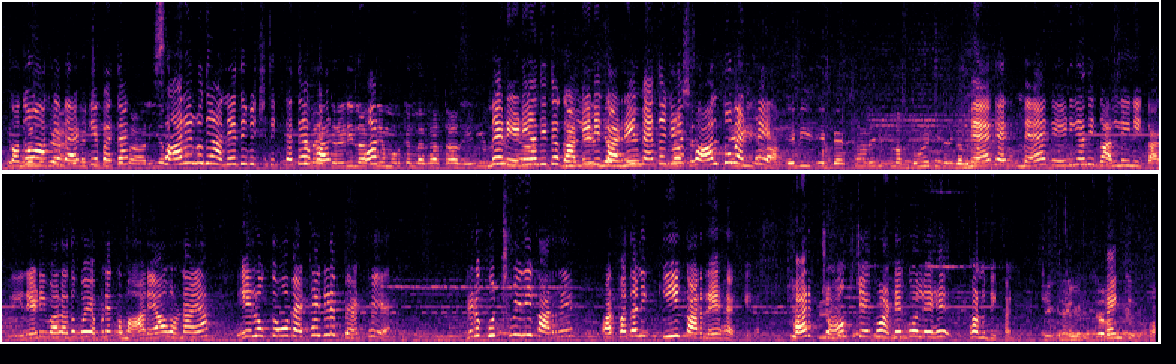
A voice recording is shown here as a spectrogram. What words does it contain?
ਕਦੋਂ ਆ ਕੇ ਬੈਠ ਕੇ ਪਤਾ ਸਾਰੇ ਲੁਧਿਆਣੇ ਦੇ ਵਿੱਚ ਦਿੱਕਤ ਹੈ ਇੱਕ ਰੇੜੀ ਹਰ ਲੱਗਦੀ ਹੈ ਮੁੜ ਕੇ ਲਗਾਤਾਰ ਰੇੜੀ ਮੈਂ ਰੇੜੀਆਂ ਦੀ ਤਾਂ ਗੱਲ ਹੀ ਨਹੀਂ ਕਰ ਰਹੀ ਮੈਂ ਤਾਂ ਜਿਹੜੇ ਫਾਲਤੂ ਬੈਠੇ ਆ। ਇਹ ਵੀ ਇਹ ਬੈਠਣ ਵਾਲੇ ਵੀ ਪਲੱਸ ਦੋਵੇਂ ਚੀਜ਼ਾਂ ਦੀ ਗੱਲ ਮੈਂ ਮੈਂ ਰੇੜੀਆਂ ਦੀ ਗੱਲ ਹੀ ਨਹੀਂ ਕਰ ਰਹੀ। ਰੇੜੀ ਵਾਲਾ ਤਾਂ ਕੋਈ ਆਪਣੇ ਕਮਾ ਰਿਹਾ ਹੋਣਾ ਆ। ਇਹ ਲੋਕ ਤਾਂ ਉਹ ਬੈਠੇ ਜਿਹੜੇ ਬੈਠੇ ਆ। ਜਿਹੜੇ ਕੁਝ ਵੀ ਨਹੀਂ ਕਰ ਰਹੇ ਔਰ ਪਤਾ ਨਹੀਂ ਕੀ ਕਰ ਰਹੇ ਹੈਗੇ। ਹਰ ਚੌਂਕ 'ਚ ਤੁਹਾਡੇ ਕੋਲ ਇਹ ਤੁਹਾਨੂੰ ਦਿਖਣ ਥੈਂਕ ਯੂ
